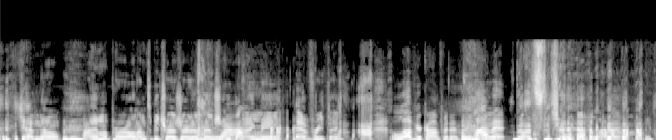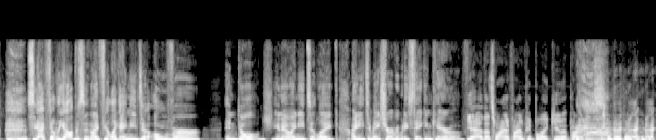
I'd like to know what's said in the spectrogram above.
yeah, no. I am a pearl and I'm to be treasured, and men should be buying me everything. love your confidence. Thank love you. it. That's the. Ch- love it. See, I feel the opposite. I feel like I need to over indulge. You know, I need to like I need to make sure everybody's taken care of. Yeah, that's why I find people like you at parties.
